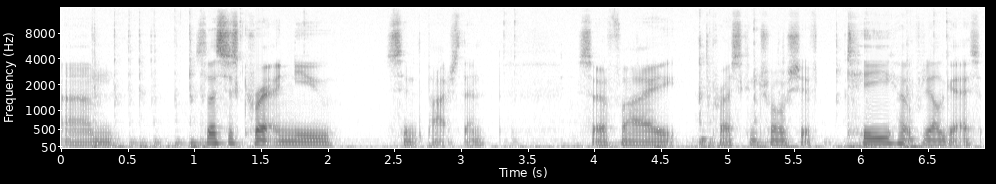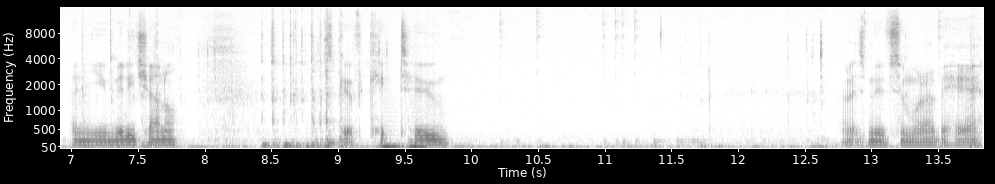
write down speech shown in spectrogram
Um, so let's just create a new synth patch then. So if I press Control Shift T, hopefully I'll get a, a new MIDI channel. Let's go for kick two. And let's move somewhere over here.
